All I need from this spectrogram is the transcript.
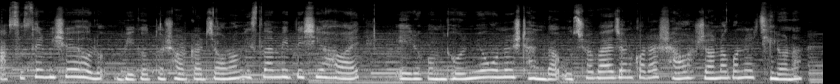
আফসোসের বিষয় হলো, বিগত সরকার চরম ইসলাম বিদ্বেষী হওয়ায় এরকম ধর্মীয় অনুষ্ঠান বা উৎসব আয়োজন করার সাহস জনগণের ছিল না।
